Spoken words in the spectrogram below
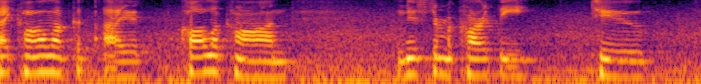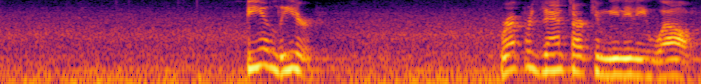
I call, I call upon Mr. McCarthy to be a leader, represent our community well,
